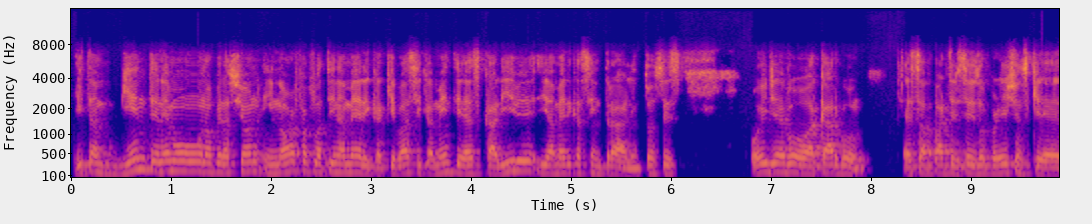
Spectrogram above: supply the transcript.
Y también tenemos una operación en North of Latinoamérica, que básicamente es Caribe y América Central. Entonces, hoy llevo a cargo essa parte de Sales Operations que é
